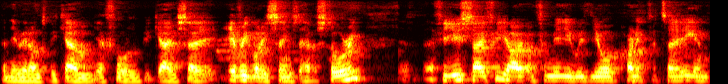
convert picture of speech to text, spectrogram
and then went on to become you four Olympic Games. So everybody seems to have a story. For you, Sophie, I'm familiar with your chronic fatigue, and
